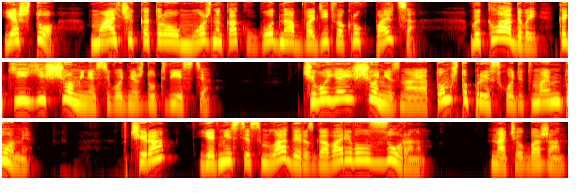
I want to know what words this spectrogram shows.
«Я что, мальчик, которого можно как угодно обводить вокруг пальца? Выкладывай, какие еще меня сегодня ждут вести? Чего я еще не знаю о том, что происходит в моем доме? Вчера я вместе с Младой разговаривал с Зораном», — начал Бажан.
